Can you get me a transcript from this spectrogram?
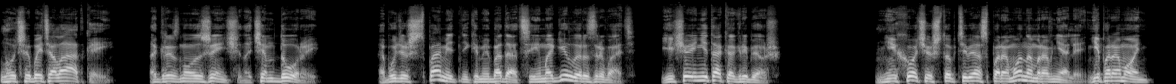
«Лучше быть оладкой», — огрызнулась женщина, — «чем дурой. А будешь с памятниками бодаться и могилы разрывать, еще и не так огребешь. Не хочешь, чтоб тебя с Парамоном равняли? Не Парамонь!»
